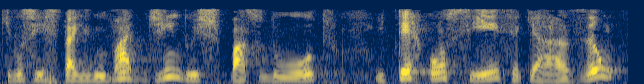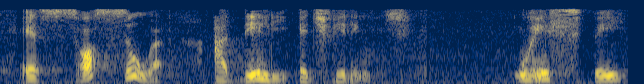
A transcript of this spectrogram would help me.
que você está invadindo o espaço do outro e ter consciência que a razão é só sua, a dele é diferente. O respeito.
